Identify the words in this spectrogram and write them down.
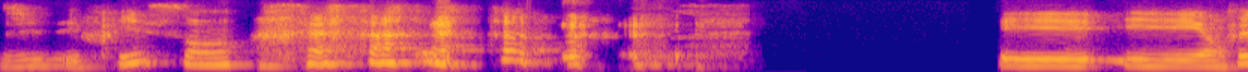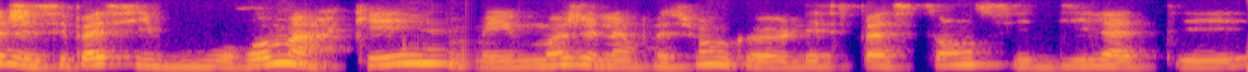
J'ai des frissons. Et, en fait, je ne sais pas si vous remarquez, mais moi j'ai l'impression que l'espace-temps s'est dilaté,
